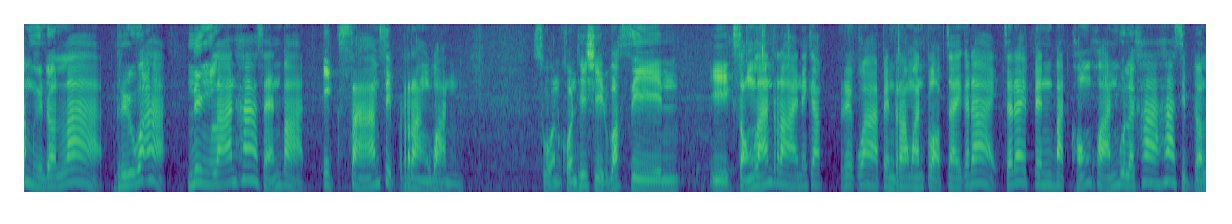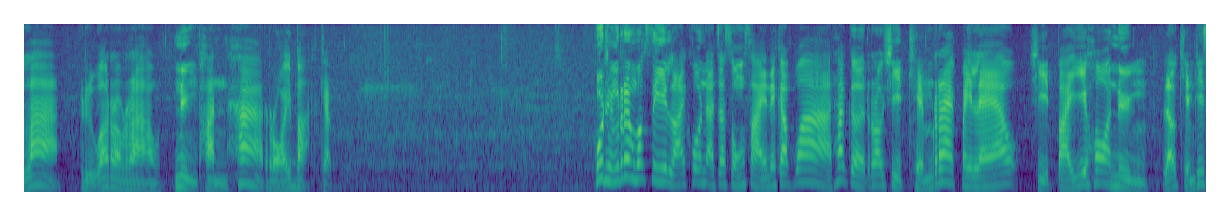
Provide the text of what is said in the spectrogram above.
50,000 ดอลลาร์ หรือว่า1ล้าน5แสนบาทอีก 30 รางวัล ส่วนคนที่ฉีดวัคซีนอีก 2 ล้านรายนะครับเรียกว่าเป็นรางวัลปลอบใจก็ได้ จะได้เป็นบัตรของขวัญมูลค่า 50 ดอลลาร์ หรือว่าราวๆ 1,500 บาทครับ พูดถึงเรื่องวัคซีนหลายคนอาจจะสงสัยนะครับว่าถ้าเกิดเราฉีดเข็มแรกไปแล้ว ฉีดไปยี่ห้อหนึ่งแล้วเข็มที่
